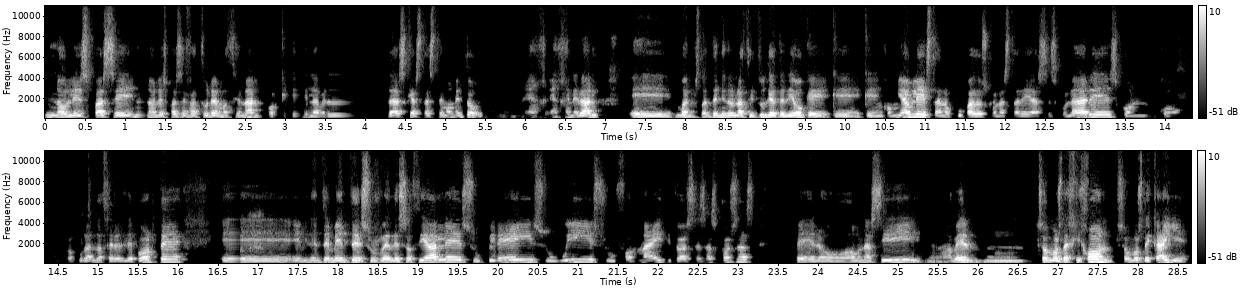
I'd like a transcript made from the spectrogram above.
no les pase, no les pase factura emocional, porque la mm. verdad es que hasta este momento en, general, eh, bueno, están teniendo una actitud, ya te digo, que, encomiable, están ocupados con las tareas escolares, con, procurando hacer el deporte, eh, evidentemente sus redes sociales, su Play, su Wii, su Fortnite y todas esas cosas, pero aún así, a ver, mm, somos de Gijón, somos de calle,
